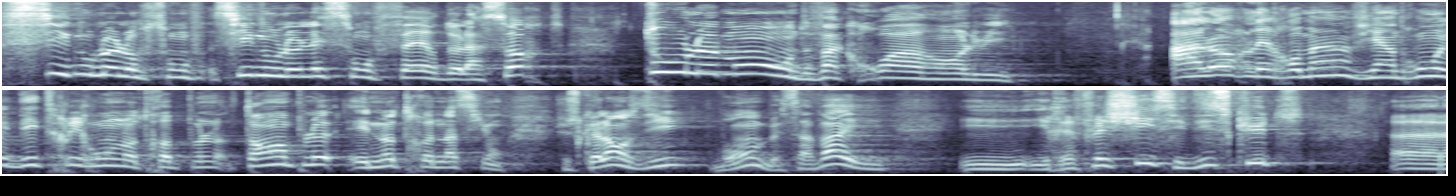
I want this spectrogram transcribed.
Si nous, le laissons, faire de la sorte, tout le monde va croire en lui alors les Romains viendront et détruiront notre temple et notre nation. Jusque-là, on se dit, bon, ben ça va, ils, réfléchissent, ils discutent. Euh,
